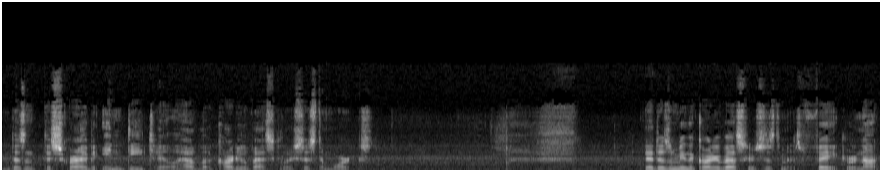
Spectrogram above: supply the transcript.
It doesn't describe in detail how the cardiovascular system works. That doesn't mean the cardiovascular system is fake or not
